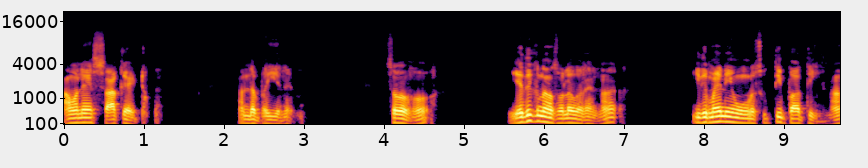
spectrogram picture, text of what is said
அவனே ஷாக் ஆகிட்டான் அந்த பையனு ஸோ எதுக்கு நான் சொல்ல வரேன்னா இது மாதிரி நீங்கள் உங்களை சுற்றி பார்த்தீங்கன்னா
